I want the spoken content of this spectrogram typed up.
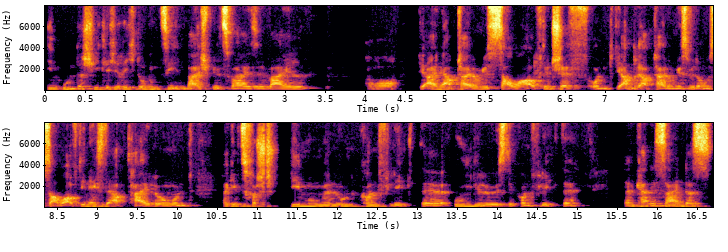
in unterschiedliche Richtungen ziehen, beispielsweise, weil oh, die eine Abteilung ist sauer auf den Chef und die andere Abteilung ist wiederum sauer auf die nächste Abteilung und da gibt es Verstimmungen und Konflikte, ungelöste Konflikte, dann kann es sein, dass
